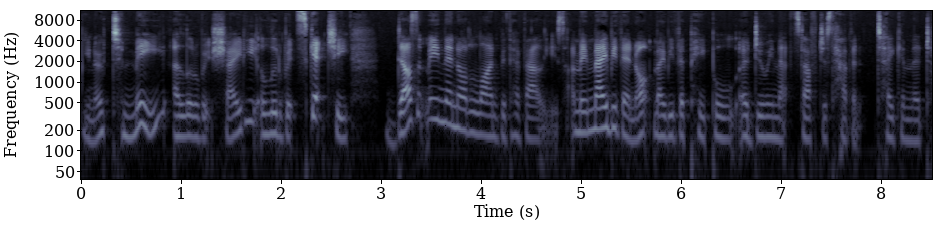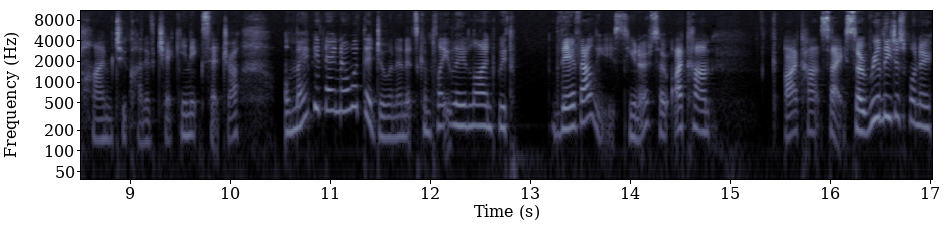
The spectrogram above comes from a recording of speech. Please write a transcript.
you know, to me, a little bit shady, a little bit sketchy, doesn't mean they're not aligned with their values. I mean, maybe they're not. Maybe the people are doing that stuff just haven't taken the time to kind of check in, etc. Or maybe they know what they're doing and it's completely aligned with their values, you know. So I can't I can't say. So really just want to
